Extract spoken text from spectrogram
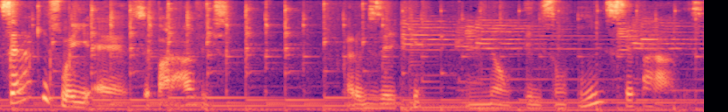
será que isso aí é separáveis? Quero dizer que não, eles são inseparáveis.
